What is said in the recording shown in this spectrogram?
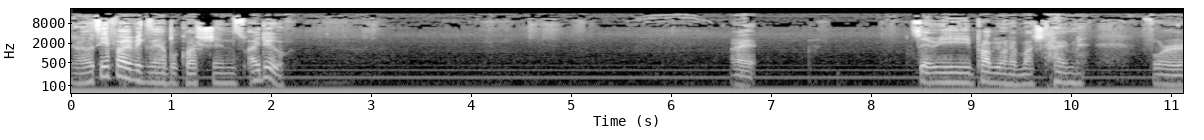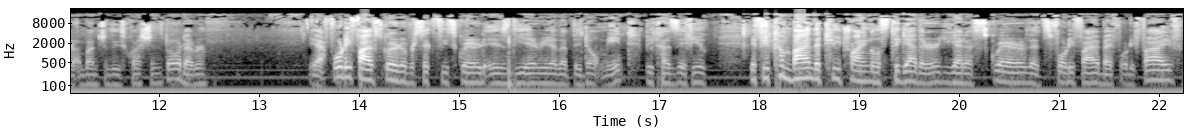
Alright, let's see if I have example questions. I do. Alright. So we probably won't have much time for a bunch of these questions, but whatever. Yeah, 45 squared over 60 squared is the area that they don't meet because if you if you combine the two triangles together, you get a square that's 45 by 45,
